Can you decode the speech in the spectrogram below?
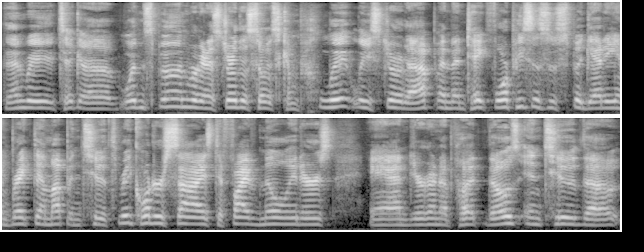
Then we take a wooden spoon. We're going to stir this so it's completely stirred up. And then take four pieces of spaghetti and break them up into three quarter size to five milliliters. And you're going to put those into the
